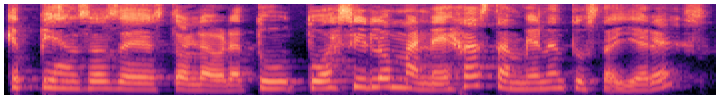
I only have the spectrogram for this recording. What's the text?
¿Qué piensas de esto, Laura? ¿Tú, ¿Tú así lo manejas también en tus talleres?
